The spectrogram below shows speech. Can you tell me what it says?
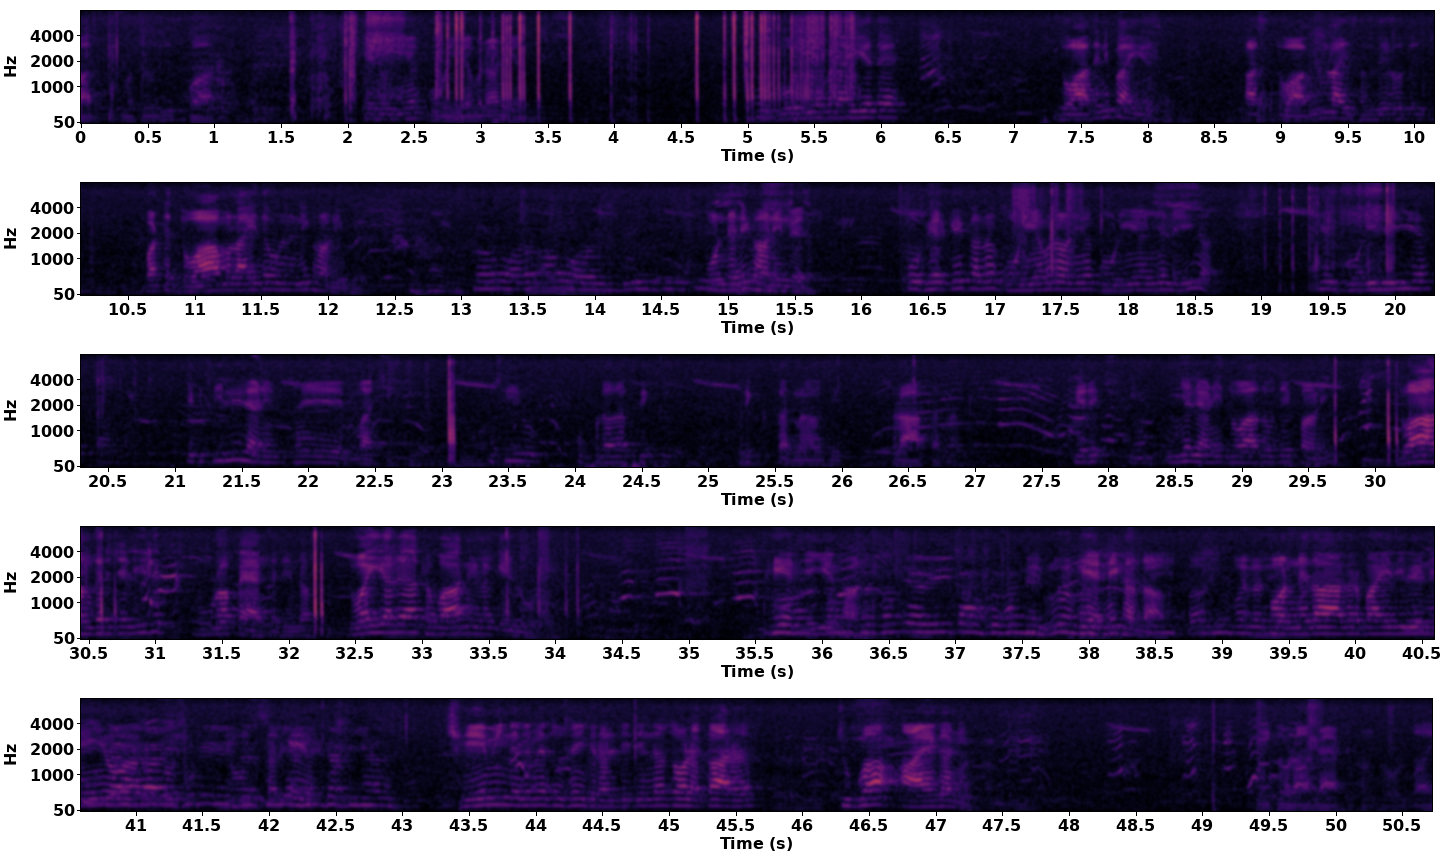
ਸਵਾਦ ਮਤਲਬ ਕਿ ਸਵਾਦ ਫਿਰ ਉਹਦੀਆਂ ਗੋਲੀਆਂ ਬਣਾਉਣੀਆਂ। ਹੁਣ ਗੋਲੀਆਂ ਬਣਾਈਏ ਤੇ ਦਵਾ ਤੇ ਨਹੀਂ ਪਾਈ ਅਸੀਂ। ਅਸੀਂ ਦਵਾ ਵੀ ਮਲਾਈ ਸਕਦੇ ਉਹਦੇ ਬਟ ਦਵਾ ਮਲਾਈ ਤੇ ਉਹਨੇ ਨਹੀਂ ਖਾਣੀ ਫਿਰ। ਉਹਨੇ ਨਹੀਂ ਖਾਣੀ ਫਿਰ। ਉਹ ਫਿਰ ਕੀ ਕਰਨਾ, ਗੋਲੀਆਂ ਬਣਾਉਣੀਆਂ, ਗੋਲੀਆਂ ਇੰਨੇ ਲਈ ਨਾ। ਫਿਰ ਗੋਲੀ ਲਈ ਆ। ਇੱਕ ਤੀਲੀ ਲੈਣੀ ਤੁਸੀਂ ਮਾਚੀ ਤੁਸੀਂ ਉੱਪਰ ਦਾ ਪਿਕ ਪ੍ਰਿਕ ਕਰਨਾ, ਉਹਦੇ ਖਰਾਬ ਕਰਨਾ। ਫਿਰ ਇੰਨੇ ਲੈਣੀ ਦਵਾ ਦੋ ਉਹਦੇ ਪਾਣੀ। ਦਵਾ ਅੰਦਰ ਚਲੀ ਤੇ ਪੂਰਾ ਪੈਕ ਕਰ ਦਵਾਈ ਵਾਲੇ ਹੱਥ ਬਾਹਰ ਨਹੀਂ ਲੱਗੇ ਲੋੜ ਫੇਰ ਜਾਈਏ ਖਾਣ। ਫਿਰ ਨਹੀਂ ਖਾਂਦਾ। ਪੁਰਨੇ ਦਾ ਅਗਰ ਬਾਈ ਦੀ ਵੀ ਨਹੀਂ, ਉਹ ਯੂਜ਼ ਕਰਕੇ 6 ਮਹੀਨੇ ਦੇ ਮੈਂ ਤੁਸੀਂ ਗਾਰੰਟੀ ਦਿੰਦਾ, ਤੁਹਾਡੇ ਘਰ ਚੂਹਾ ਆਏਗਾ ਨਹੀਂ। ਇਹ ਥੋੜਾ ਡੈਟ ਕੰਟਰੋਲ ਦਾ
